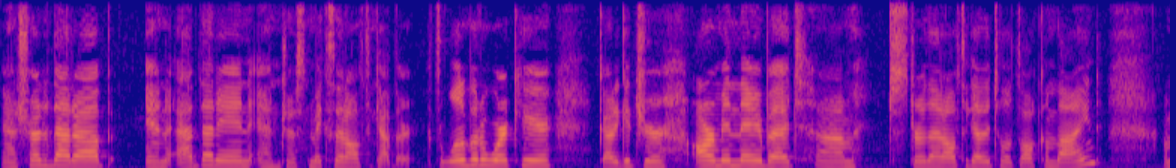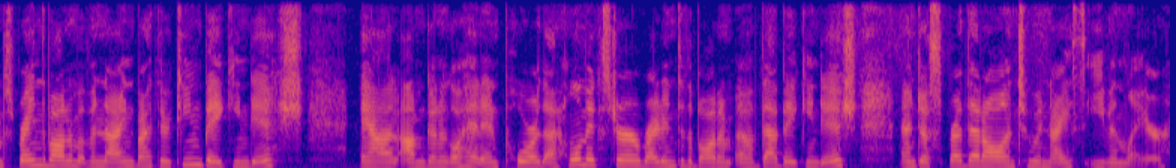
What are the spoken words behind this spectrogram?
and I shredded that up and add that in and just mix it all together. It's a little bit of work here. Got to get your arm in there, but um, just stir that all together till it's all combined. I'm spraying the bottom of a 9 by 13 baking dish and I'm gonna go ahead and pour that whole mixture right into the bottom of that baking dish and just spread that all into a nice even layer.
